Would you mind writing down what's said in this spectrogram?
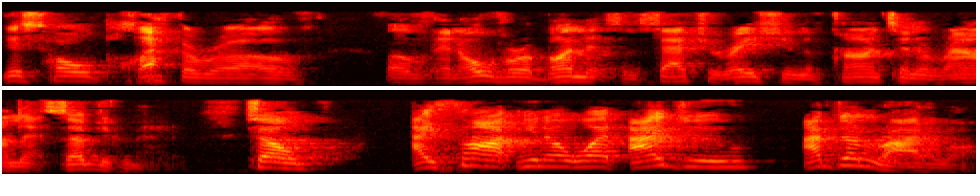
this whole plethora of, of an overabundance and saturation of content around that subject matter. So I thought, you know what? I do, I've done Ride Along.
